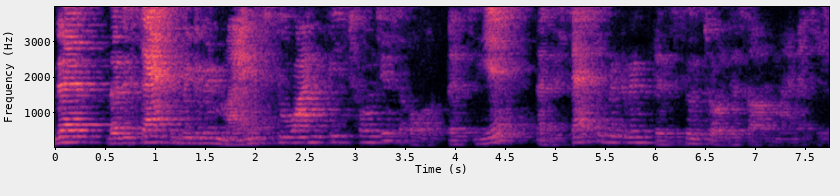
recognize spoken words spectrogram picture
then the distance between minus q and p charges or plus a. The distance between plus q charges or minus a.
